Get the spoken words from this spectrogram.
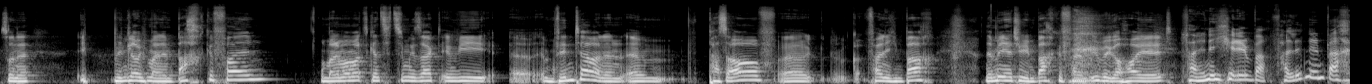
so eine, ich bin, glaube ich, mal in den Bach gefallen und meine Mama hat die ganze Zeit zu mir gesagt, irgendwie äh, im Winter und dann, ähm, pass auf, äh, fall nicht in den Bach. Dann bin ich natürlich in den Bach gefallen, übel geheult. Fall nicht in den Bach, fall in den Bach.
